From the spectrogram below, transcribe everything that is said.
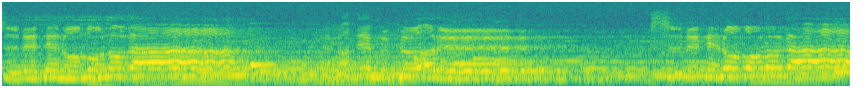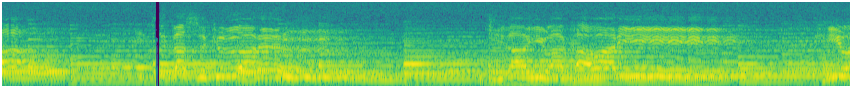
すべてのものがやがて報われすべてのものがいつか救われる。時代は変わり日は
